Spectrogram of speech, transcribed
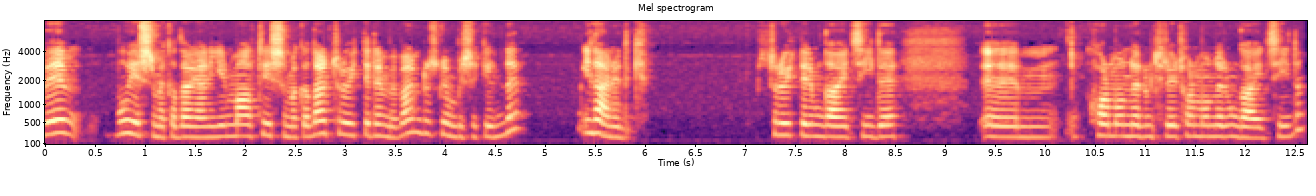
Ve bu yaşıma kadar yani 26 yaşıma kadar tiroidlerim ve ben düzgün bir şekilde ilerledik. Tiroidlerim gayet iyiydi. E, hormonlarım, tiroid hormonlarım gayet iyiydi.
